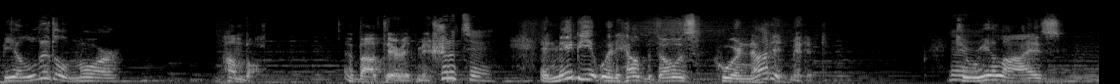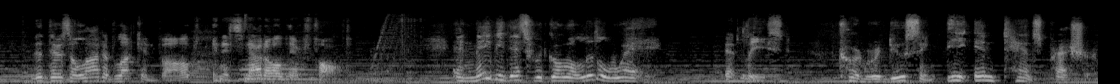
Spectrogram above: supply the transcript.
be a little more humble about their admission. 그렇지. And maybe it would help those who are not admitted to 네. realize that there's a lot of luck involved and it's not all their fault. And maybe this would go a little way, at least, toward reducing the intense pressure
